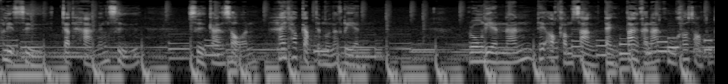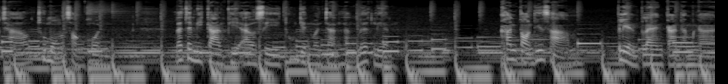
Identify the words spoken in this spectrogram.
ผลิตสื่อจัดหาหนังสือ สื่อการสอนให้เท่ากับจำนวนนักเรียน โรงเรียนนั้นได้ออกคำสั่งแต่งตั้งคณะครูเข้าสอนทุกเช้า ชั่วโมงละสองคน และจะมีการ PLC ทุกเย็นวันจันทร์หลังเลิกเรียน ขั้นตอนที่ 3 เปลี่ยนแปลงการทำงาน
